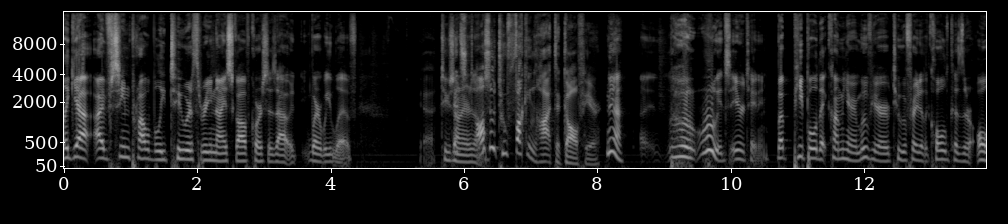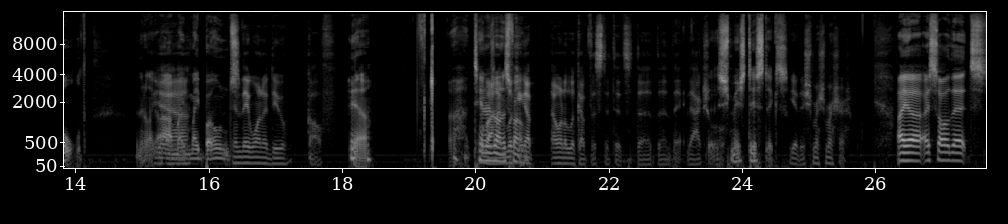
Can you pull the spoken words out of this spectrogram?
Like, yeah, I've seen probably two or three nice golf courses out where we live. Yeah. Tucson, It's Arizona. also too fucking hot to golf here. Yeah. Uh, ooh, it's irritating. But people that come here and move here are too afraid of the cold because they're old. And they're like, ah, my, Yeah. my bones. And they want to do golf. yeah. Uh, Tanner's on, I'm his looking phone. up. I want to look up the statistics, the the the, the actual. Schmistatistics. yeah, the shmish shmisher. I uh, I saw that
